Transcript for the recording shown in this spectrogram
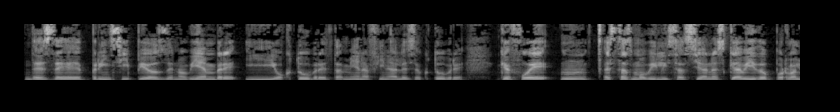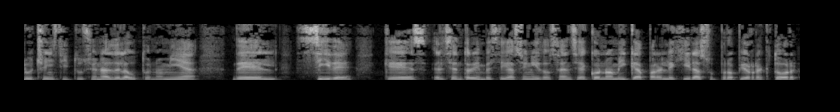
desde principios de noviembre y octubre, también a finales de octubre, que fue mm, estas movilizaciones que ha habido por la lucha institucional de la autonomía del CIDE, que es el Centro de Investigación y Docencia Económica, para elegir a su propio rector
